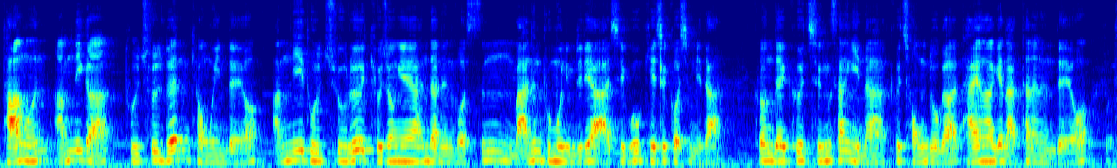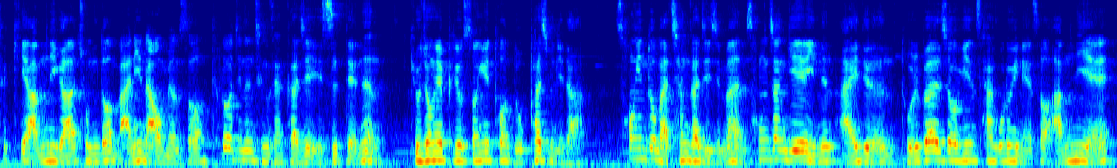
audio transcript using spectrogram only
다음은 앞니가 돌출된 경우인데요. 앞니 돌출을 교정해야 한다는 것은 많은 부모님들이 아시고 계실 것입니다. 그런데 그 증상이나 그 정도가 다양하게 나타나는데요. 특히 앞니가 좀 더 많이 나오면서 틀어지는 증상까지 있을 때는 교정의 필요성이 더 높아집니다. 성인도 마찬가지지만 성장기에 있는 아이들은 돌발적인 사고로 인해서 앞니에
